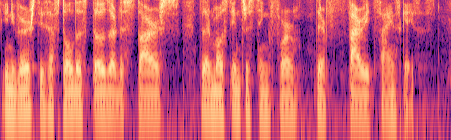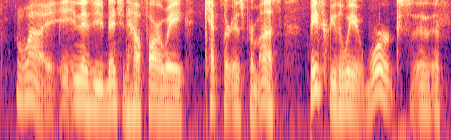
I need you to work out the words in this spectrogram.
universities have told us those are the stars that are most interesting for their varied science cases. Wow. And as you mentioned, how far away Kepler is from us, basically the way it works, if,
